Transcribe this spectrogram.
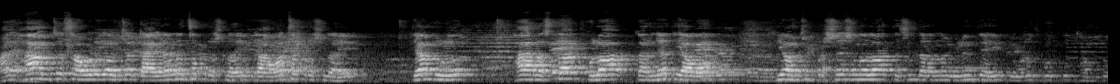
आणि हा आमच्या सावडेगावच्या गायरानाचा प्रश्न आहे गावाचा प्रश्न आहे. त्यामुळं हा रस्ता खुला करण्यात यावा ही आमची प्रशासनाला तहसीलदारांना विनंती आहे. एवढंच बोलतो थांबतो.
